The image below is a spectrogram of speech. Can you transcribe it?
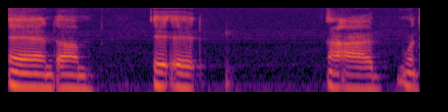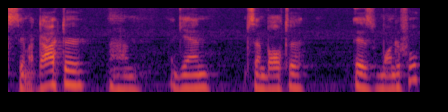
and um, it, it. I went to see my doctor. Um, again, Cymbalta is wonderful.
